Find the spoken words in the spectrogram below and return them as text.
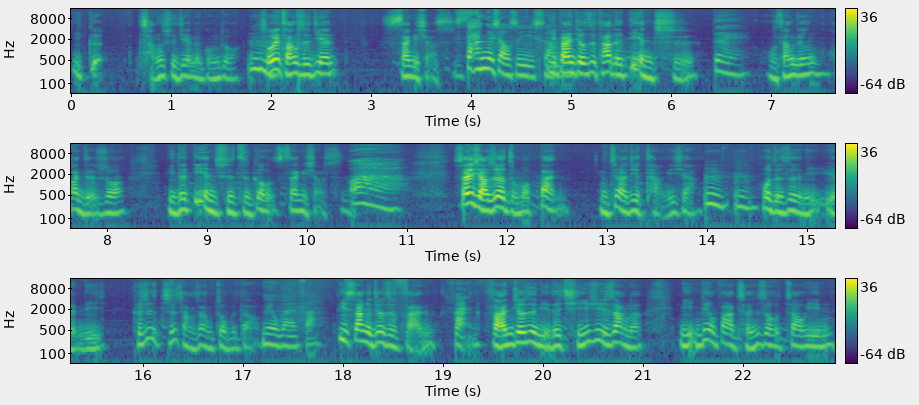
一个长时间的工作。所谓长时间，三个小时，三个小时以上，一般就是他的电池。对，我常跟患者说。你的电池只够三个小时。啊，三小时要怎么办？你最好去躺一下，嗯嗯，或者是你远离。可是职场上做不到，没有办法。第三个就是烦，烦。烦就是你的情绪上呢，你没有办法承受噪音，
